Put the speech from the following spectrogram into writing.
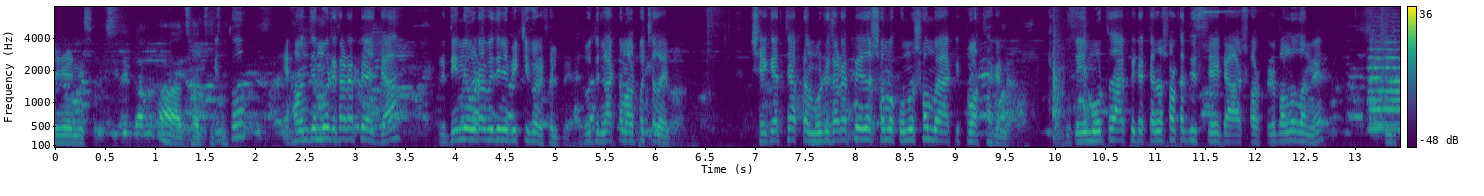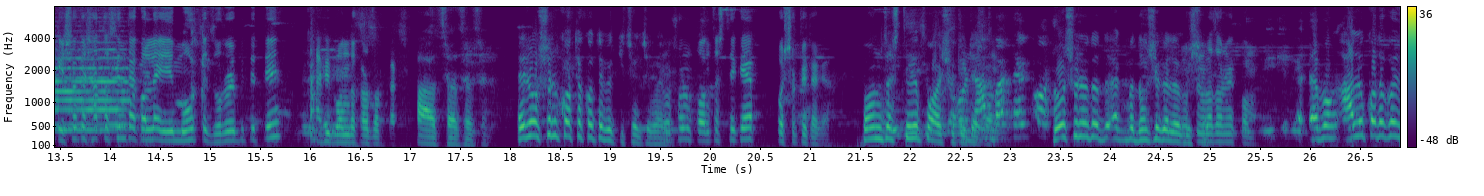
নিয়ে নিয়েছিল আচ্ছা আচ্ছা কিন্তু এখন যে মুড়ি কাটা পেঁয়াজটা দিনে ওঠাবে দিনে বিক্রি করে ফেলবে দুদিন লাখটা মাল পচে যাবে সেক্ষেত্রে আপনার মুড়ি কাটা পেঁয়াজের সময় কোনো সময় আইপি খোলা থাকে না। কিন্তু এই মুহূর্তে আইপিটা কেন সরকার দিচ্ছে এটা সরকারের ভালো জানে। কৃষকের সাথে চিন্তা করলে এই মুহূর্তে জরুরি ভিত্তিতে আইপি বন্ধ করা দরকার। আচ্ছা আচ্ছা আচ্ছা। রসুন কত কত বিক্রি চলছে ভাই? রসুন পঞ্চাশ থেকে পঁয়ষট্টি টাকা। পঞ্চাশ থেকে পঁয়ষট্টি টাকা। রসুন তো একবার ধসে গেল রসুন বাজার অনেক কম। এবং আলু কত করে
